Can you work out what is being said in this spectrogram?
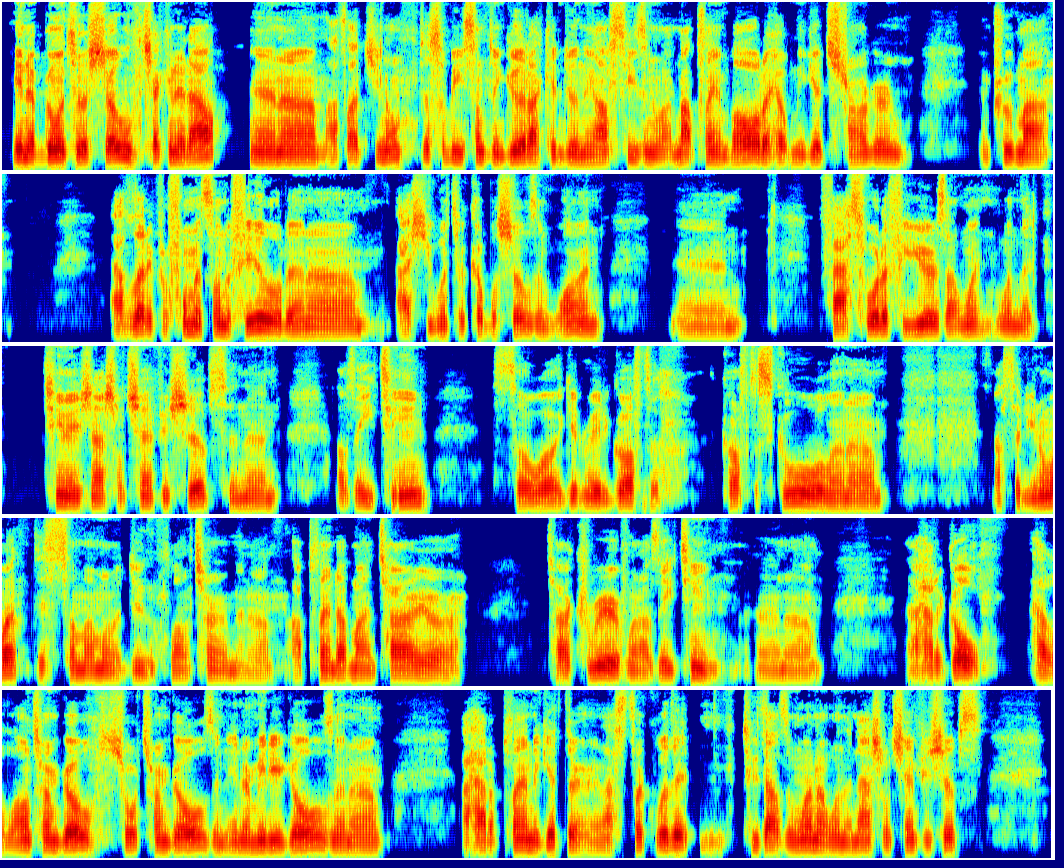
ended up going to a show, checking it out, and um, I thought, you know, this will be something good I can do in the off season when I'm not playing ball to help me get stronger and improve my athletic performance on the field. And um, I actually went to a couple shows and won. And fast forward a few years, I went and won the teenage national championships, and then I was 18, so uh, getting ready to go off to go off to school, and um, I said, you know what, this is something I'm going to do long term, and uh, I planned out my entire entire career when I was 18, and um, I had a goal, I had a long term goal, short term goals, and intermediate goals, and um, I had a plan to get there, and I stuck with it. In 2001, I won the national championships,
